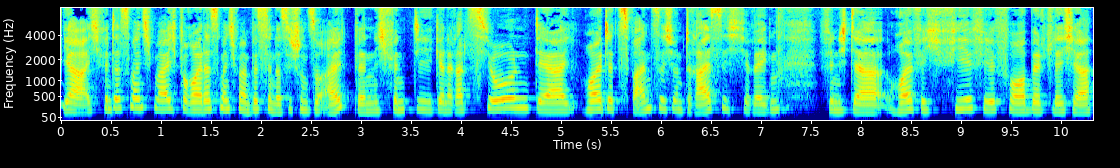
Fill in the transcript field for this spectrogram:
ja, ich finde das manchmal, ich bereue das manchmal ein bisschen, dass ich schon so alt bin. Ich finde die Generation der heute 20 und 30-Jährigen, finde ich da häufig viel, viel vorbildlicher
